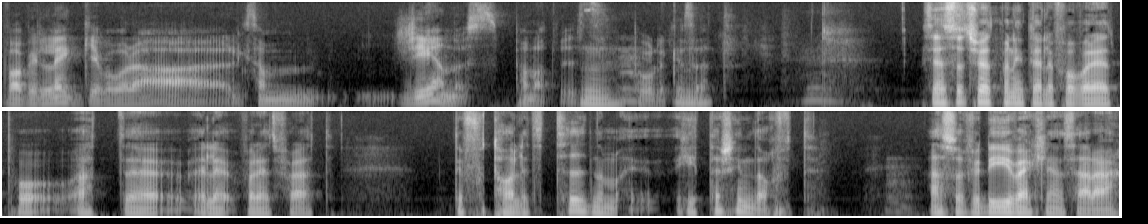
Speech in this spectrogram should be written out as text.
vad vi lägger våra liksom, genus på något vis, Mm. på olika Mm. sätt. Sen så tror jag att man inte heller får vara rädd på att, eh, eller vara rädd för att det får ta lite tid när man hittar sin doft. Alltså för det är ju verkligen så här,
